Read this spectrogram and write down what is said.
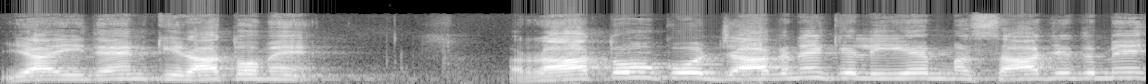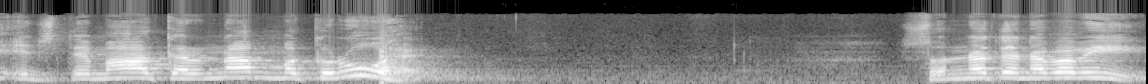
یا عیدین کی راتوں میں، راتوں کو جاگنے کے لیے مساجد میں اجتماع کرنا مکرو ہے۔ سنت نبوی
